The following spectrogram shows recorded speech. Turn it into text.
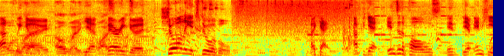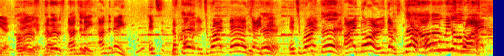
Up All we way. go. All the way to here. Yeah, Oh, very see. good. Surely it's doable. Okay, up you get into the poles. In, yep, in here. Oh, there there you go. No, there it is, underneath, underneath. It's the It's pole. It's right there, It's JP. there. It's right It's there. I know. The, It's the. Oh, hole is other way. right oh,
